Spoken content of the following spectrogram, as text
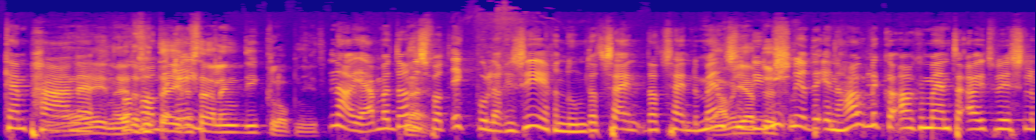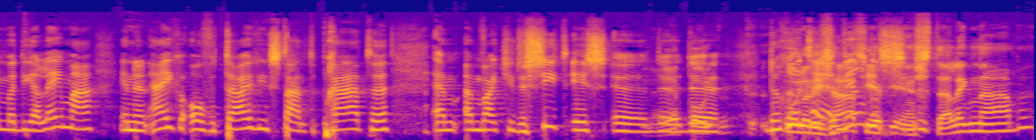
kemphanen. Nee, nee dat is een tegenstelling een... die klopt niet. Nou ja, maar dat nee. is wat ik polariseren noem. Dat zijn, dat zijn de mensen ja, die dus... niet meer de inhoudelijke argumenten uitwisselen, maar die alleen maar in hun eigen overtuiging staan te praten. En, en wat je dus ziet is uh, de, nee, de, de, de Polarisatie heb je in stellingname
